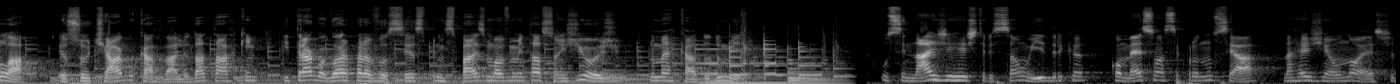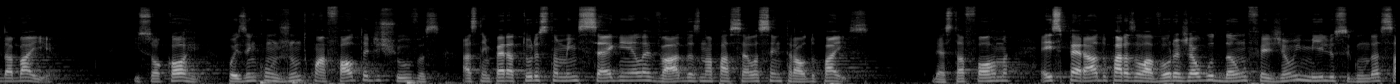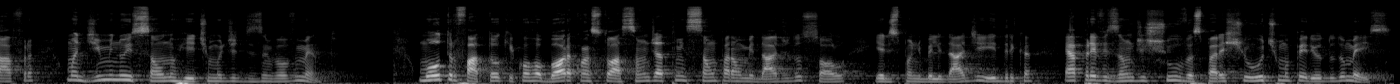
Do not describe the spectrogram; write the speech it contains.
Olá, eu sou Thiago Carvalho da Tarkin e trago agora para você as principais movimentações de hoje no mercado do milho. Os sinais de restrição hídrica começam a se pronunciar na região oeste da Bahia. Isso ocorre pois, em conjunto com a falta de chuvas, as temperaturas também seguem elevadas na parcela central do país. Desta forma, é esperado para as lavouras de algodão, feijão e milho segunda safra uma diminuição no ritmo de desenvolvimento. Um outro fator que corrobora com a situação de atenção para a umidade do solo e a disponibilidade hídrica é a previsão de chuvas para este último período do mês.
